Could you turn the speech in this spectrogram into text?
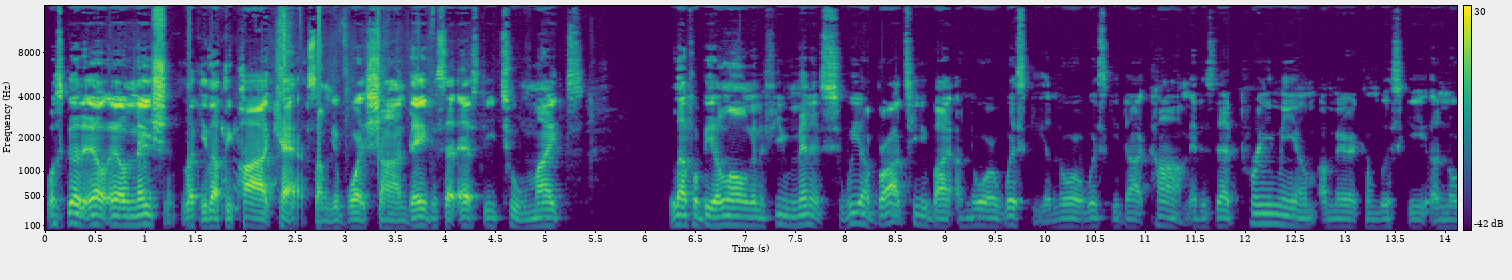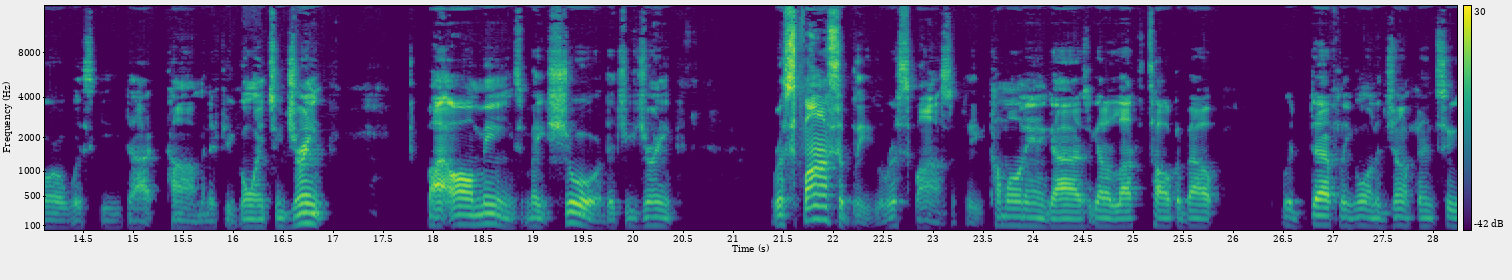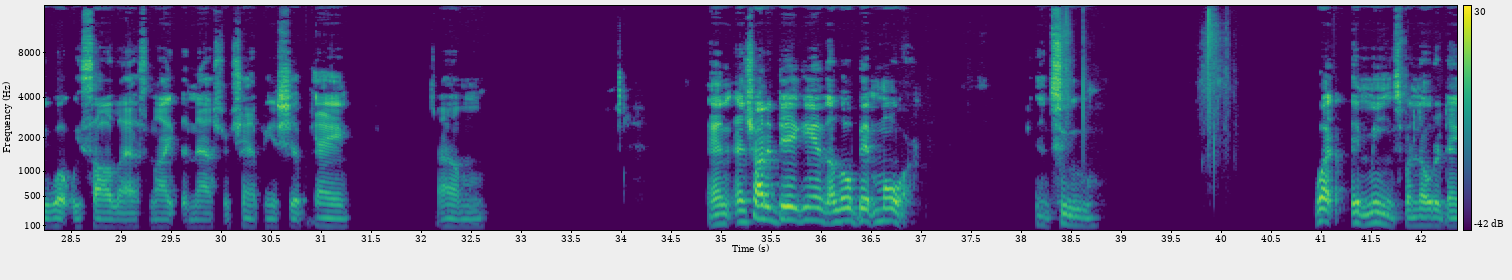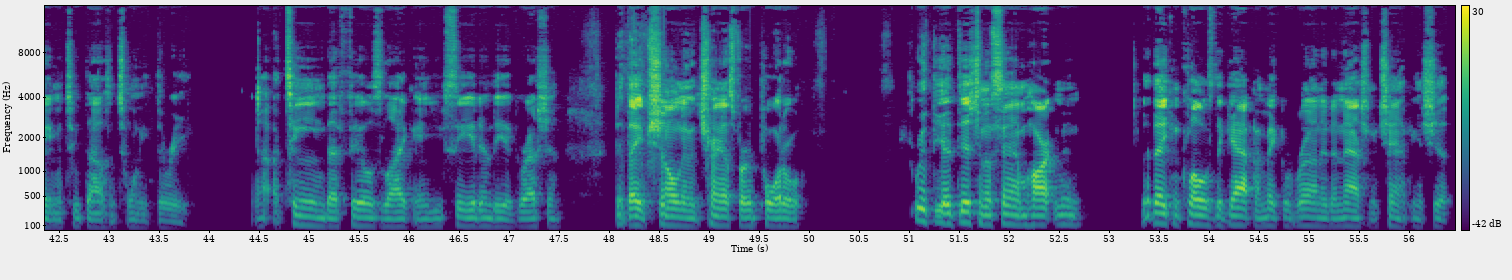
What's good, LL Nation? Lucky Lefty Podcast. I'm your boy Shaun Davis at SD2 Mics. Left will be along in a few minutes. We are brought to you by Anora Whiskey, AnoraWhiskey.com. It is that premium American whiskey, AnoraWhiskey.com. And if you're going to drink, by all means, make sure that you drink responsibly. Responsibly. Come on in, guys. We got a lot to talk about we're definitely going to jump into what we saw last night, the national championship game, um, and and try to dig in a little bit more into what it means for Notre Dame in 2023. A team that feels like, and you see it in the aggression that they've shown in the transfer portal, with the addition of Sam Hartman, that they can close the gap and make a run at a national championship.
